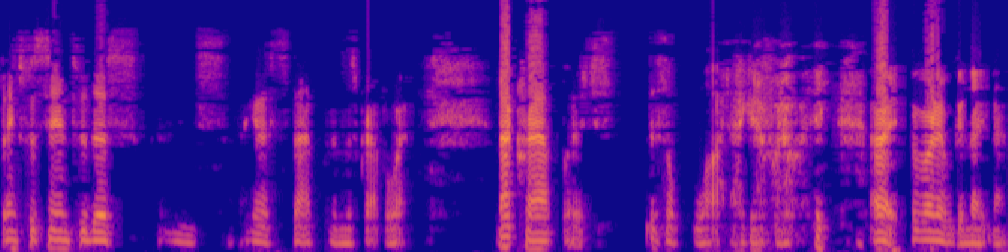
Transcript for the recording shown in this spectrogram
Thanks for sitting through this. And I gotta stop putting this crap away. Not crap, but it's just, there's a lot I gotta put away. Alright, everyone have a good night now.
